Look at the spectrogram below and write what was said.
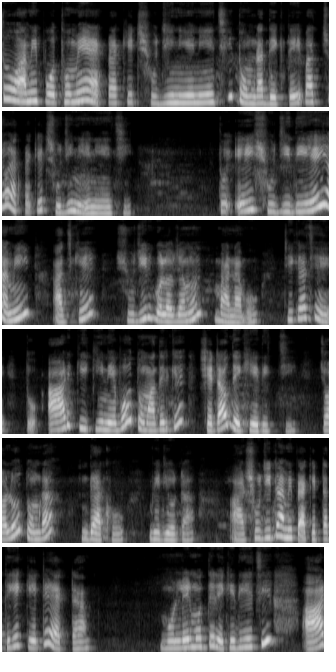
তো আমি প্রথমে এক প্যাকেট সুজি নিয়ে নিয়েছি, তোমরা দেখতেই পাচ্ছ এক প্যাকেট সুজি নিয়ে নিয়েছি। তো এই সুজি দিয়েই আমি আজকে সুজির গোলাপজামুন বানাবো, ঠিক আছে? তো আর কি কি নেব তোমাদেরকে সেটাও দেখিয়ে দিচ্ছি। চলো তোমরা দেখো ভিডিওটা। আর সুজিটা আমি প্যাকেটটা থেকে কেটে একটা বোলের মধ্যে রেখে দিয়েছি। আর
